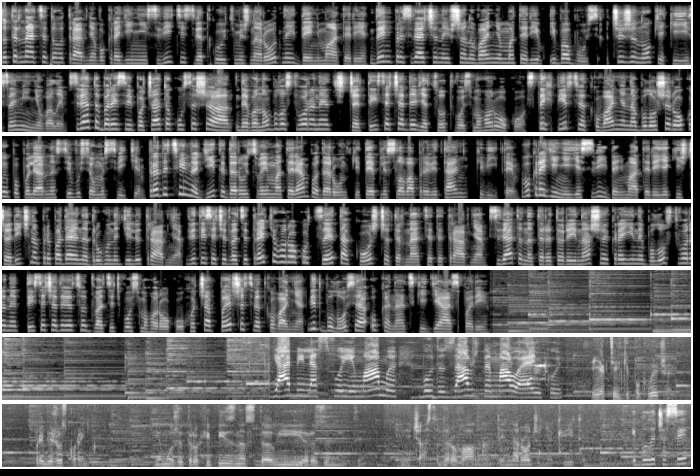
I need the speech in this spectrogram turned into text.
14 травня в Україні і світі святкують Міжнародний день матері, день присвячений вшануванням матерів і бабусь чи жінок, які їх замінювали. Свято бере свій початок у США, де воно було створене ще 1908 року. З тих пір святкування набуло широкої популярності в усьому світі. Традиційно діти дарують своїм матерям подарунки, теплі слова привітань, квіти. В Україні є свій день матері, який щорічно припадає на другу неділю травня. 2023 року це також 14 травня. Свято на території нашої країни було створене 1928 року, хоча перше святкування відбулося у канадській діаспорі. Я біля своєї мами буду завжди маленькою. І як тільки покличе, прибіжу скоренько. Я, може, трохи пізно став її розуміти. Я часто дарував на день народження квіти. І були часи,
